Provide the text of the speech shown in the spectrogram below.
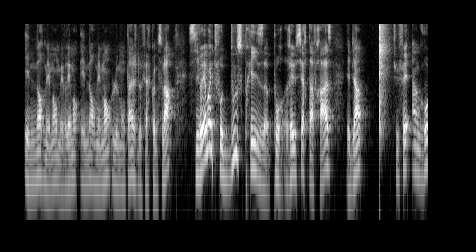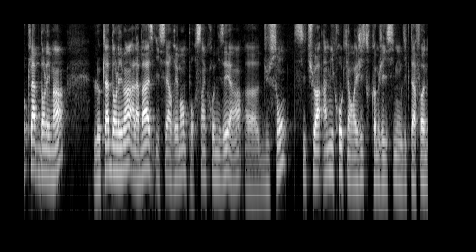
énormément, mais vraiment énormément le montage de faire comme cela. Si vraiment il te faut 12 prises pour réussir ta phrase, eh bien, tu fais un gros clap dans les mains. Le clap dans les mains, à la base, il sert vraiment pour synchroniser hein, euh, du son. Si tu as un micro qui enregistre, comme j'ai ici mon dictaphone,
